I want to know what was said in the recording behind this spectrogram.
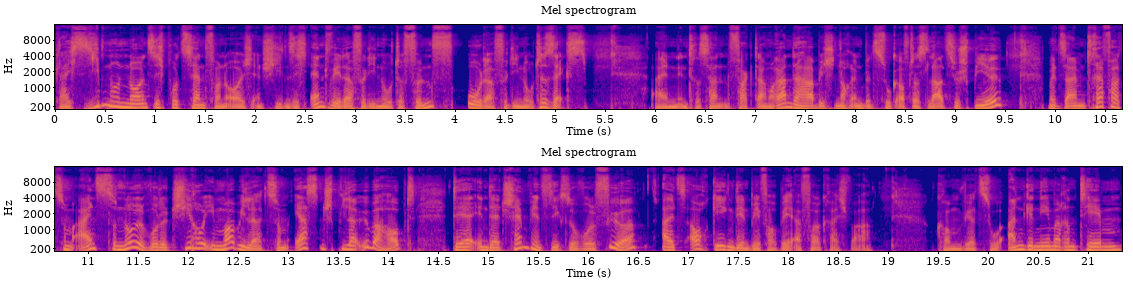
Gleich 97 Prozent von euch entschieden sich entweder für die Note 5 oder für die Note 6. Einen interessanten Fakt am Rande habe ich noch in Bezug auf das Lazio-Spiel. Mit seinem Treffer zum 1 zu 0 wurde Ciro Immobile zum ersten Spieler überhaupt, der in der Champions League sowohl für als auch gegen den BVB erfolgreich war kommen wir zu angenehmeren Themen.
